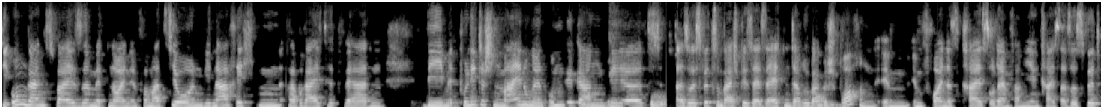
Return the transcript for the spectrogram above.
die Umgangsweise mit neuen Informationen, wie Nachrichten verbreitet werden, wie mit politischen Meinungen umgegangen wird. Also es wird zum Beispiel sehr selten darüber gesprochen im, im Freundeskreis oder im Familienkreis. Also es wird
